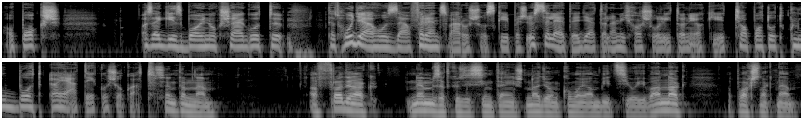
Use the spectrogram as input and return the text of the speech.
a Paks az egész bajnokságot, tehát hogy áll hozzá a Ferencvároshoz képest? Össze lehet egyáltalán így hasonlítani a két csapatot, klubot, a játékosokat? Szerintem nem. A Fradinak nemzetközi szinten is nagyon komoly ambíciói vannak, a Paksnak nem.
